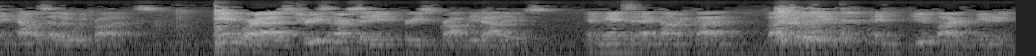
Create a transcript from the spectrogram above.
and countless other wood products. And whereas trees in our city increase property values, enhance the economic viability, and beautify our community.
